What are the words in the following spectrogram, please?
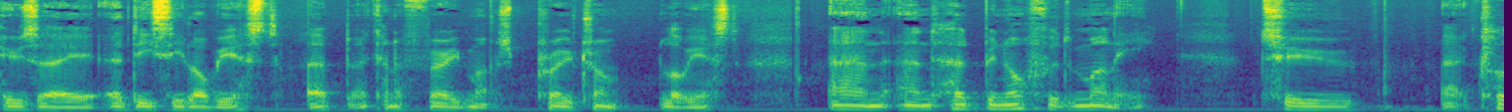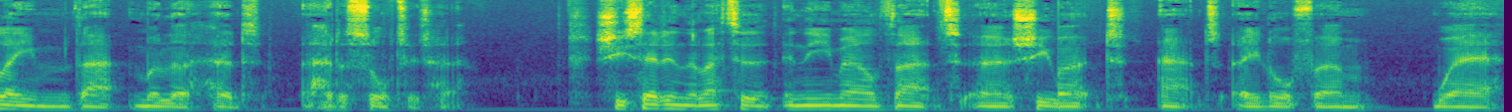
who's a, a DC lobbyist, a, a kind of very much pro-Trump lobbyist, and and had been offered money to uh, claim that Mueller had had assaulted her. She said in the letter, in the email, that uh, she worked at a law firm where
